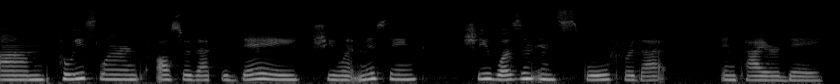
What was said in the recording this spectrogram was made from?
Um, police learned also that the day she went missing, she wasn't in school for that entire day.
